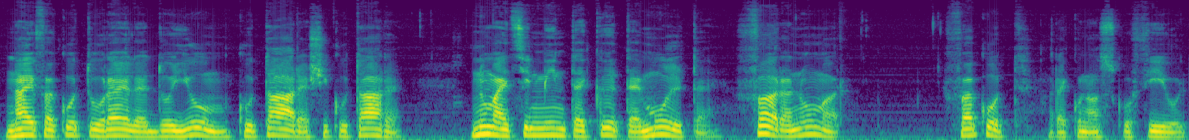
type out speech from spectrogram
N-ai făcut urele, duium, cu tare și cu tare, nu mai țin minte câte, multe, fără număr. Făcut, recunosc cu fiul.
